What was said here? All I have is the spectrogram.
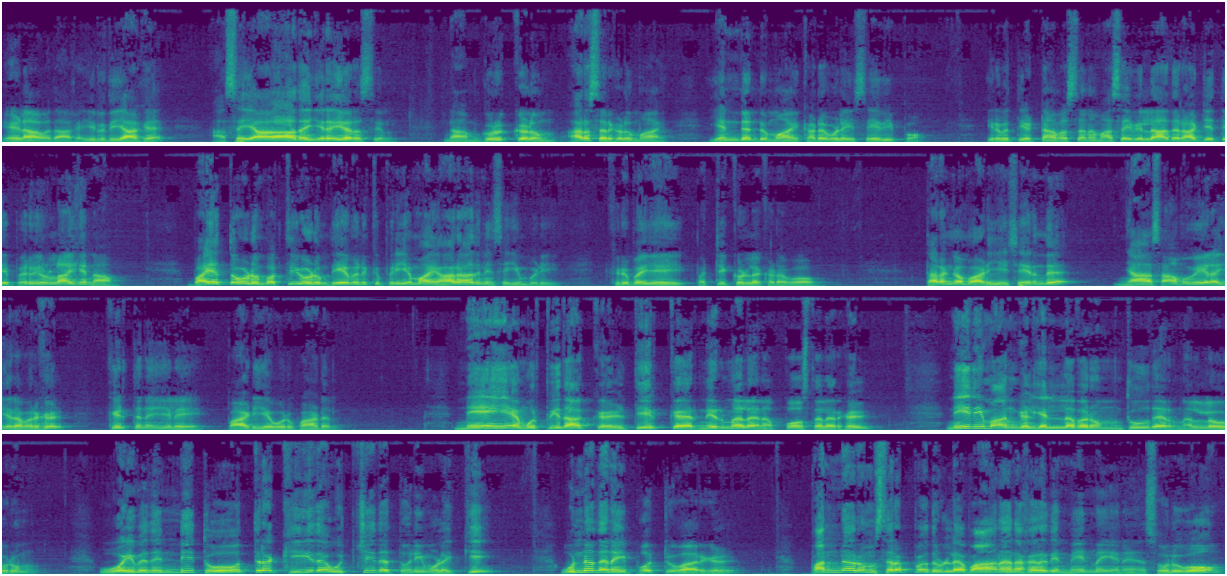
ஏழாவதாக இறுதியாக அசையாத இறையரசில் நாம் குருக்களும் அரசர்களுமாய் என்றென்றுமாய் கடவுளை சேவிப்போம். இருபத்தி எட்டாம் வசனம் அசைவில்லாத ராஜ்யத்தை பெறுகிறவர்களாகிய நாம் பயத்தோடும் பக்தியோடும் தேவனுக்கு பிரியமாய் ஆராதனை செய்யும்படி கிருபையை பற்றி கொள்ள கடவோம். தரங்கம்பாடியை சேர்ந்த ஞா சாமுவேல் ஐயர் அவர்கள் கீர்த்தனையிலே பாடிய ஒரு பாடல். நேய முற்பிதாக்கள் தீர்க்கர் நிர்மலன் அப்போஸ்தலர்கள் நீதிமான்கள் எல்லாவரும் தூதர் நல்லோரும் ஓய்வதின்றி தோத்திர கீத உச்சித தொனி முழக்கி உன்னதனை போற்றுவார்கள். பன்னரும் சிறப்பதுள்ள வான நகரத்தின் மேன்மை என சொல்லுவோம்.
